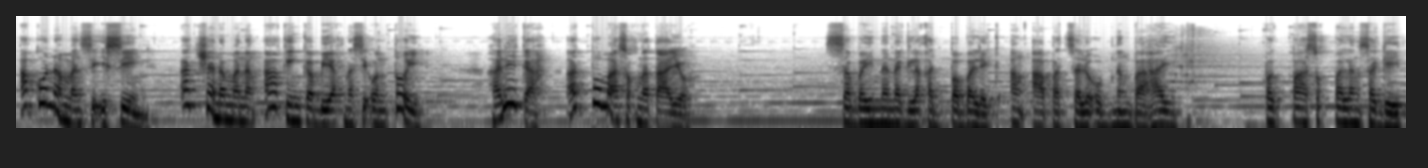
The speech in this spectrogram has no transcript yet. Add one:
Ako naman si Ising at siya naman ang aking kabiyak na si Ontoy. Halika at pumasok na tayo. Sabay na naglakad pabalik ang apat sa loob ng bahay. Pagpasok pa lang sa gate,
